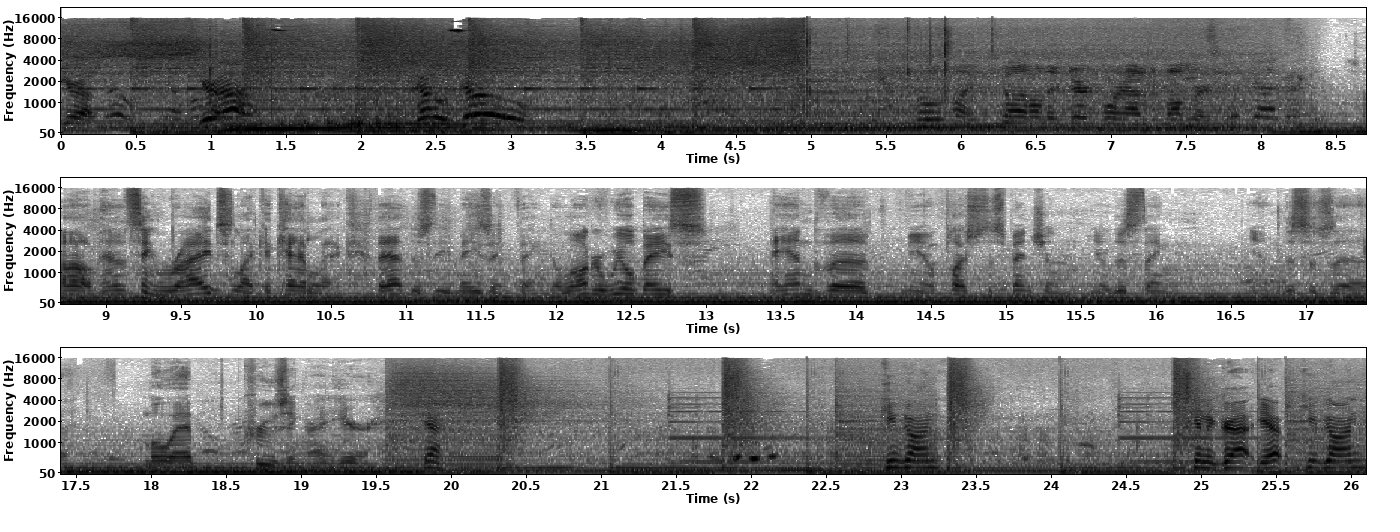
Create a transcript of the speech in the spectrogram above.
You're up. You're up. You're up. You're up. Go. Go. Oh my god, all the dirt pouring out of the bumper. Oh man, this thing rides like a Cadillac. That is the amazing thing. The longer wheelbase and the you know plush suspension. You know this thing. You know this is a Moab cruising right here. Yeah. Keep going. It's gonna grab. Yep. Keep going.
